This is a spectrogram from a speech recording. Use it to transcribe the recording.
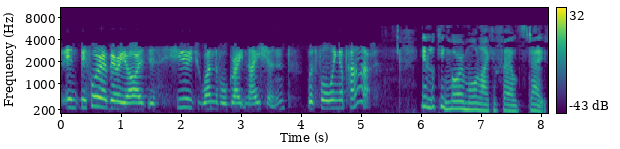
in, before our very eyes, this huge, wonderful, great nation was falling apart. Yeah, looking more and more like a failed state.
